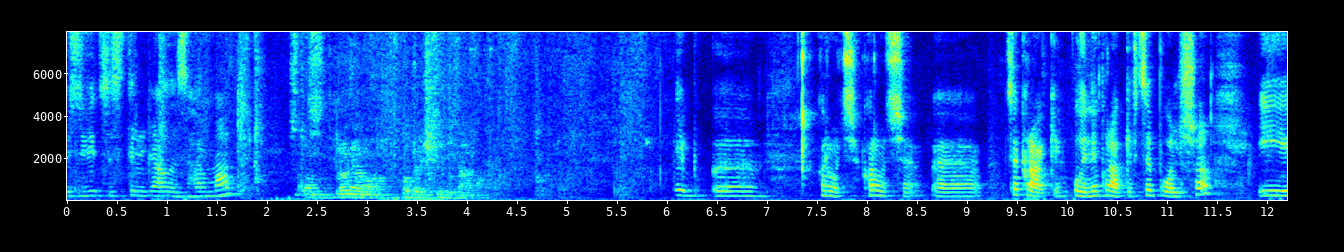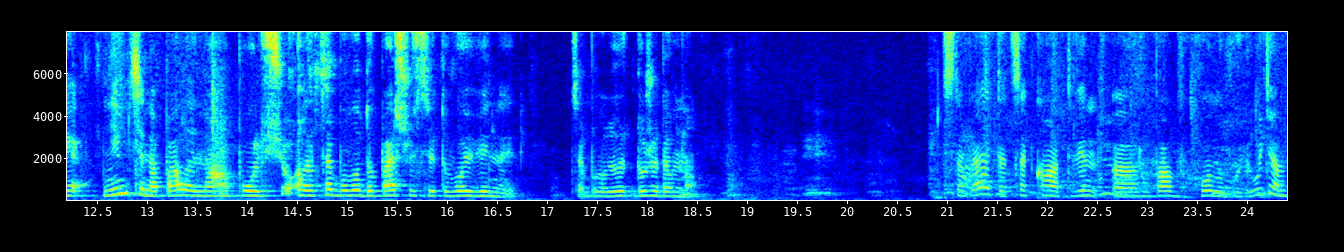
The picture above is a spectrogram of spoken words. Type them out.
Звідси стріляли з гармат. Tam broniono po wejściu do. І, е, коротше, коротше, е, це Краків. Ой, не Краків, це Польща. І німці напали на Польщу, але це було до Першої світової війни. Це було дуже давно. Представляєте, це кат. Він е, рубав голову людям.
